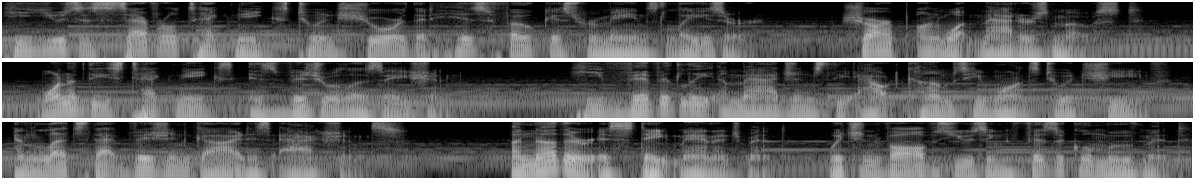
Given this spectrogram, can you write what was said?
he uses several techniques to ensure that his focus remains laser, sharp on what matters most. One of these techniques is visualization. He vividly imagines the outcomes he wants to achieve and lets that vision guide his actions. Another is state management, which involves using physical movement,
